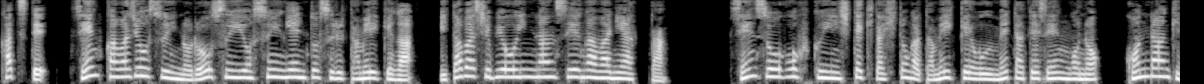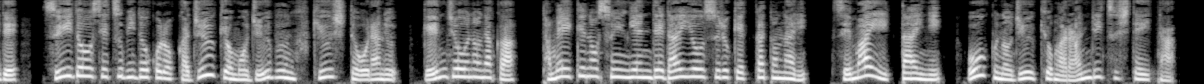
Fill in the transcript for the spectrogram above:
かつて、千川上水の漏水を水源とするため池が、板橋病院南西側にあった。戦争後復員してきた人がため池を埋め立て戦後の混乱期で水道設備どころか住居も十分普及しておらぬ現状の中、ため池の水源で代用する結果となり、狭い一帯に多くの住居が乱立していた。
